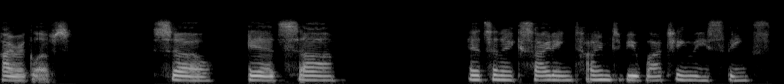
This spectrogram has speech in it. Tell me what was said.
hieroglyphs. So it's uh, it's an exciting time to be watching these things.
